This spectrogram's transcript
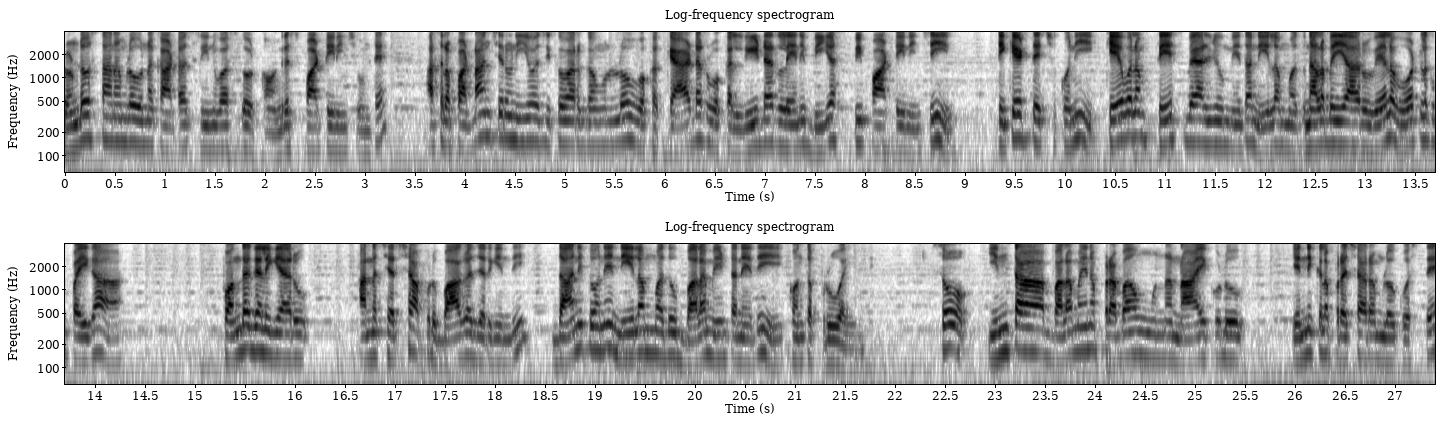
రెండో స్థానంలో ఉన్న కాటా శ్రీనివాస్ గౌడ్ కాంగ్రెస్ పార్టీ నుంచి ఉంటే అసలు పటాన్చెరు నియోజకవర్గంలో ఒక క్యాడర్ ఒక లీడర్ లేని బీఎస్పీ పార్టీ నుంచి టికెట్ తెచ్చుకొని కేవలం ఫేస్ వాల్యూ మీద నీలం మధు నలభై ఆరు వేల ఓట్లకు పైగా పొందగలిగారు అన్న చర్చ అప్పుడు బాగా జరిగింది. దానితోనే నీలం మధు బలం ఏంటనేది కొంత ప్రూవ్ అయింది. సో ఇంత బలమైన ప్రభావం ఉన్న నాయకుడు ఎన్నికల ప్రచారంలోకి వస్తే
